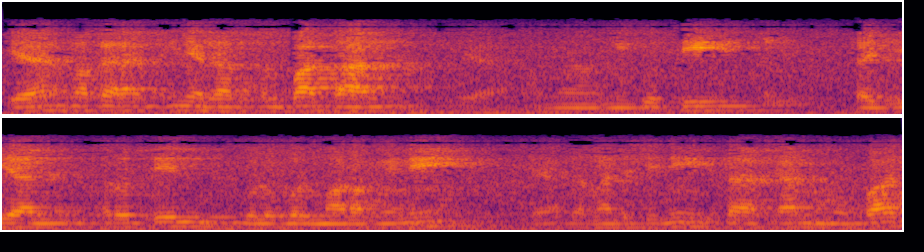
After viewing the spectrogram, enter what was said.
ya maka ini adalah kesempatan ya, mengikuti kajian rutin bulu-bulu maram ini ya karena di sini kita akan mengupas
